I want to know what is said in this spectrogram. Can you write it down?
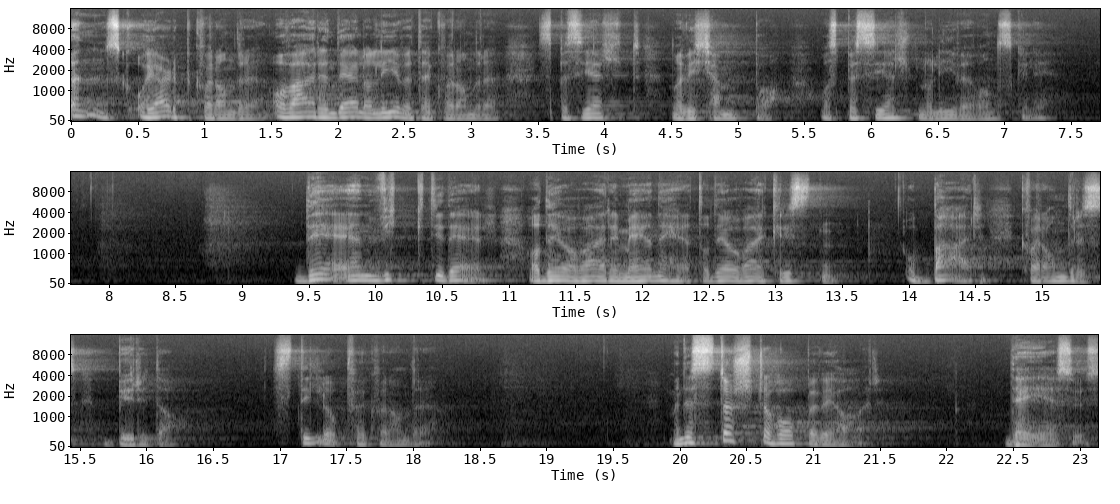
ønsker å hjelpe hverandre og være en del av livet til hverandre. Spesielt når vi kjemper, og spesielt når livet er vanskelig. Det er en viktig del av det å være menighet og det å være kristen. Å bære hverandres byrder. Stille opp for hverandre. Men det største håpet vi har, det er Jesus.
